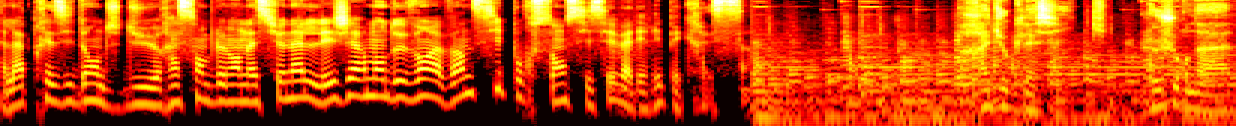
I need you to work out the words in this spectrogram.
La présidente du Rassemblement national légèrement devant à 26% si c'est Valérie Pécresse. Radio Classique, le journal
